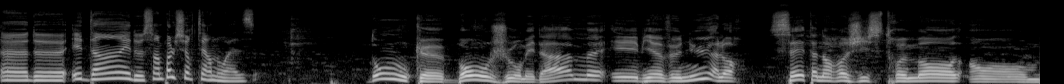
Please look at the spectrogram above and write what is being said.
de Édin et de Saint-Paul-sur-Ternoise. Donc, euh, bonjour mesdames et bienvenue. Alors, c'est un enregistrement en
